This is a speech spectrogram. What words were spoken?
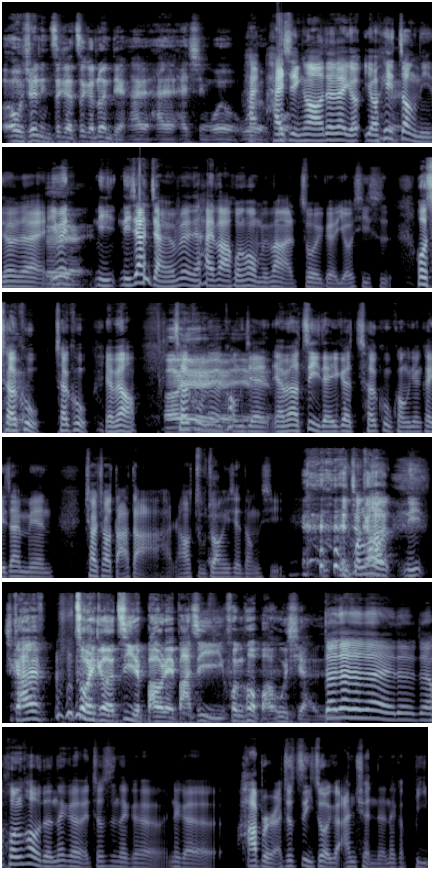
哦，我觉得你这个这个论点还还还行，我有还还行哦，对不对？有有 hit 中你，对不对？因为你你这样讲，有没有人害怕婚后没办法做一个游戏室或车库？车库有没有车库那个空间？有没有自己的一个车库空间，可以在那边敲敲打打，然后组装一些东西？你婚后你刚才做一个自己的堡垒，把自己婚后保护起来。对对对对对对，婚后的那个就是那个那个 harbor 啊，就自己做一个安全的那个避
